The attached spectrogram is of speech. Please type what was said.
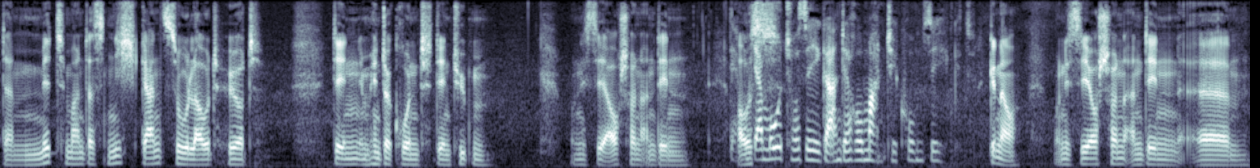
damit man das nicht ganz so laut hört, den im Hintergrund, den Typen. Und ich sehe auch schon an den der Aus der Motorsäge an der Romantik rumsägt. Genau. Und ich sehe auch schon an den ähm,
